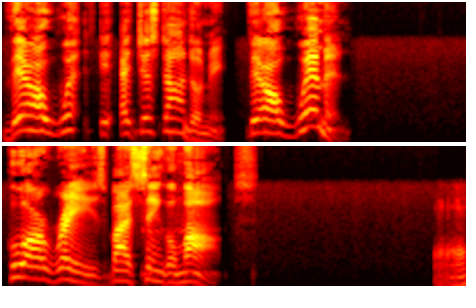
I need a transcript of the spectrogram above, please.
There are it just dawned on me. There are women who are raised by single moms. Uh-huh.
